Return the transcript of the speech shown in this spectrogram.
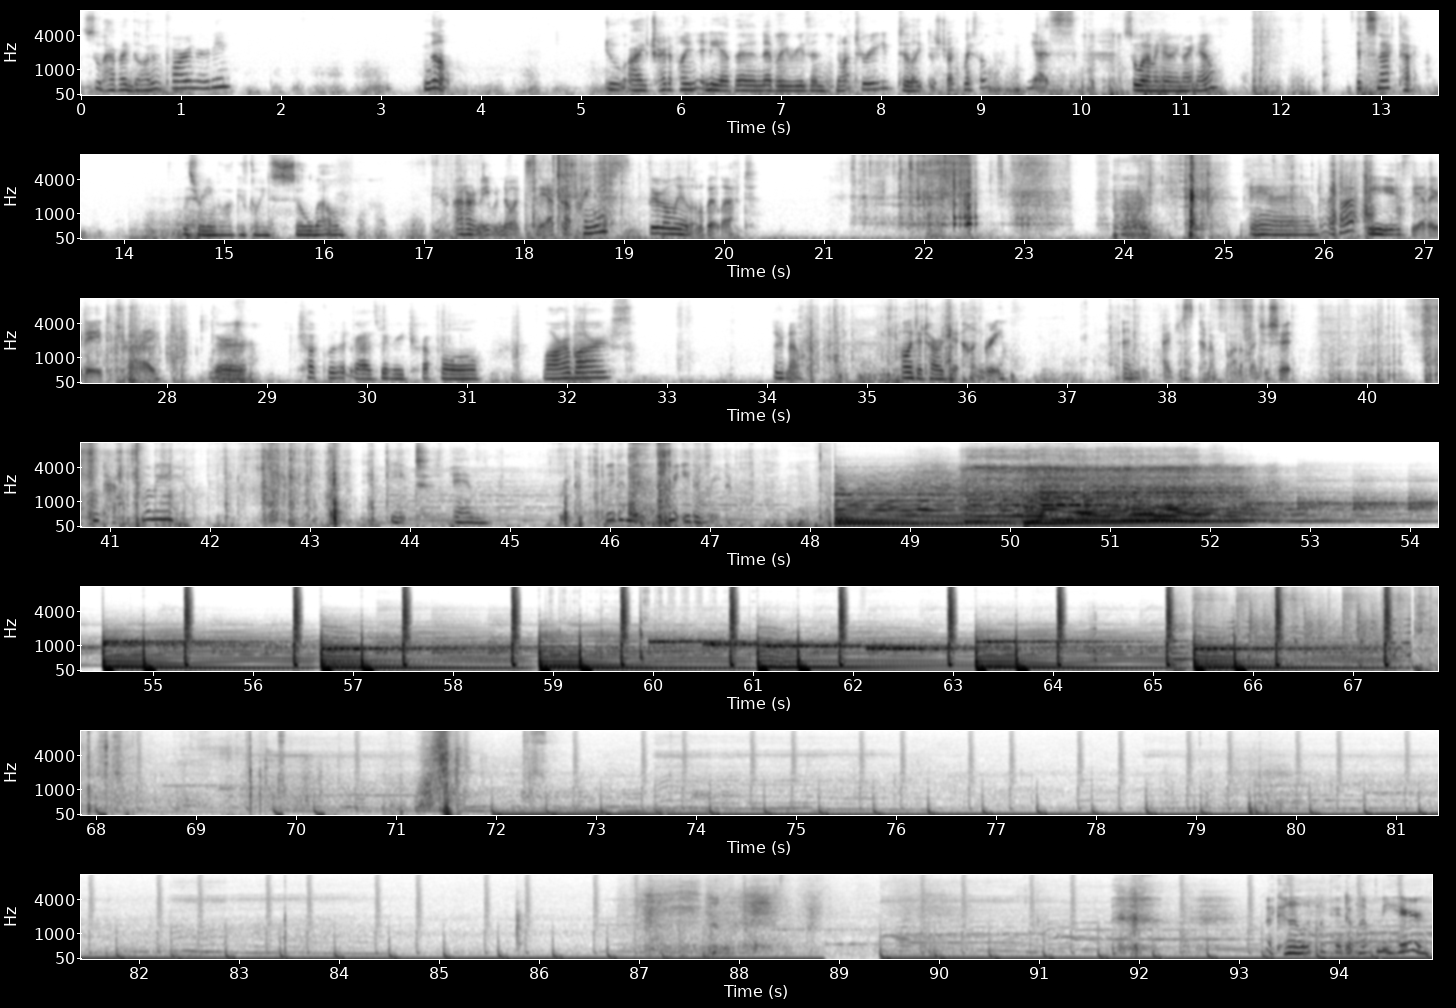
So have I gotten far in reading? No. Do I try to find any other and every reason not to read to like distract myself? Yes. So what am I doing right now? It's snack time. This reading vlog is going so well. I don't even know what to say. I've got Pringles. There's only a little bit left. And I bought these the other day to try. They're chocolate raspberry truffle Larabars. Or no. I went to Target hungry. And I just kind of bought a bunch of shit. Okay, let me eat and read. Eat and read. We're gonna eat and read. Kind of look like I don't have any hair.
